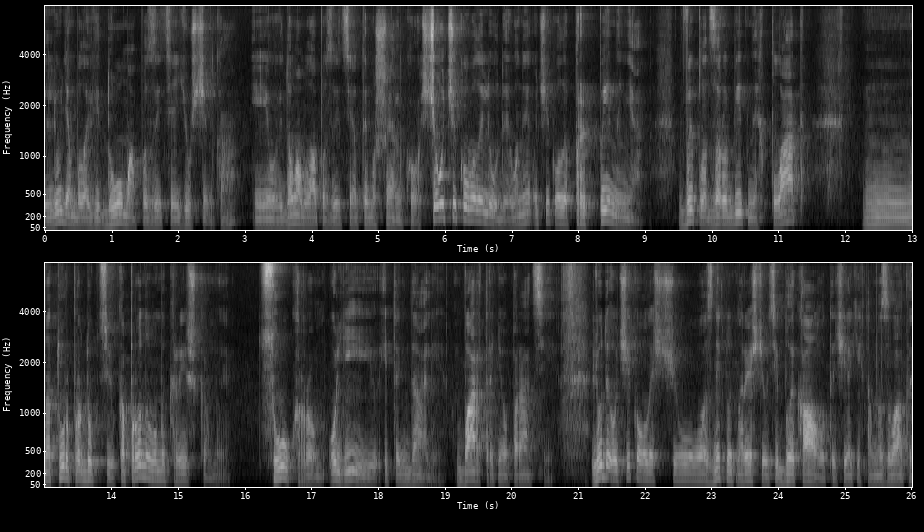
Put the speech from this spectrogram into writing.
людям була відома позиція Ющенка. І відома була позиція Тимошенко. Що очікували люди? Вони очікували припинення виплат заробітних плат натурпродукцію, капроновими кришками, цукром, олією і так далі, бартерні операції. Люди очікували, що зникнуть нарешті оці блекаути, чи як їх там назвати,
